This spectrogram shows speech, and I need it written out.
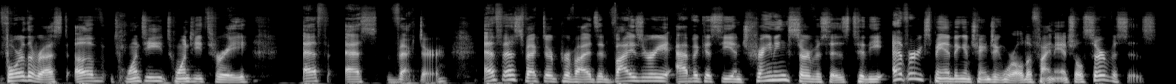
for the rest of 2023. FS Vector. FS Vector provides advisory, advocacy, and training services to the ever expanding and changing world of financial services.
